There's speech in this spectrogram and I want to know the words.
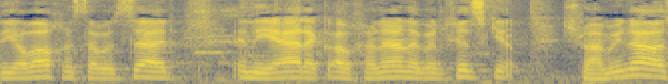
the halachas that was said in the attic of Hanana ben Shmamina.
